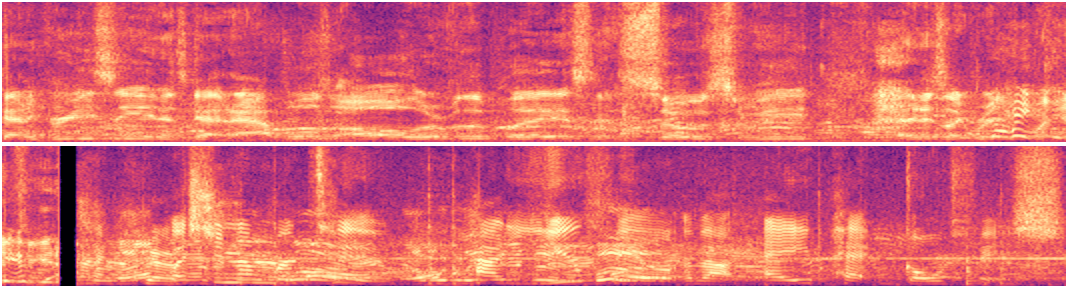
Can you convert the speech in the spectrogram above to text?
kind of greasy, and it's got apples all over the place, and it's so sweet. And it's like really. if you get Question number two. How do you feel about APEC goldfish?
